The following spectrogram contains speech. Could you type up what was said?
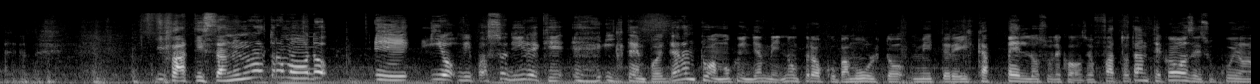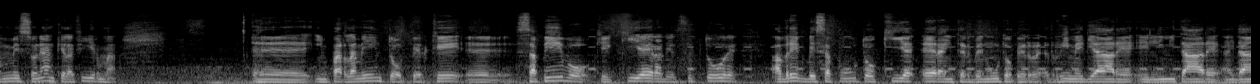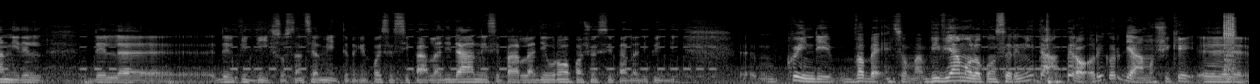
I fatti stanno in un altro modo, e io vi posso dire che eh, il tempo è galantuomo, quindi a me non preoccupa molto mettere il cappello sulle cose. Ho fatto tante cose su cui non ho messo neanche la firma eh, in Parlamento perché eh, sapevo che chi era del settore avrebbe saputo chi era intervenuto per rimediare e limitare ai danni del, del del PD sostanzialmente, perché poi se si parla di danni si parla di Europa, cioè si parla di PD. Ehm, quindi, vabbè, insomma, viviamolo con serenità, però ricordiamoci che eh,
